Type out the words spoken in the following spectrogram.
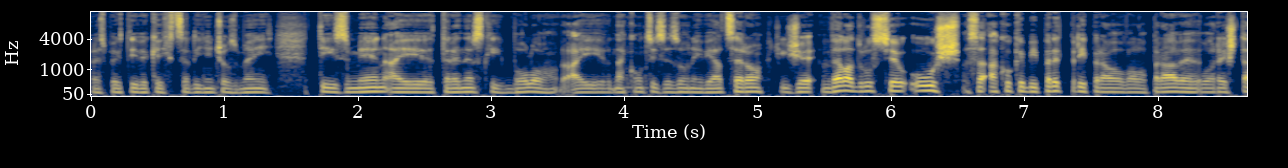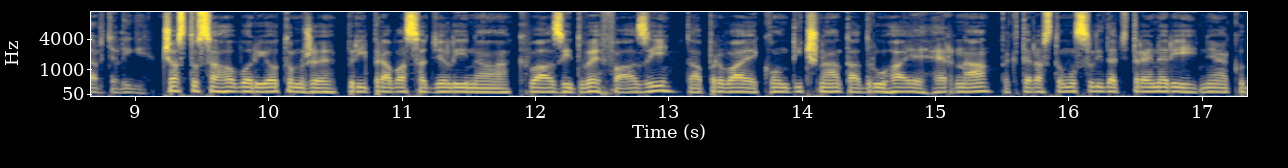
respektíve keď chceli niečo zmeniť. Tých zmien aj trénerských bolo aj na konci sezóny viacero, čiže veľa družstiev už sa ako keby predpripravovalo práve o reštarte ligy. Často sa hovorí o tom, že príprava sa delí na kvázi dve fázy. Tá prvá je kondičná, tá druhá je herná. Tak teraz to museli dať tréneri nejako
